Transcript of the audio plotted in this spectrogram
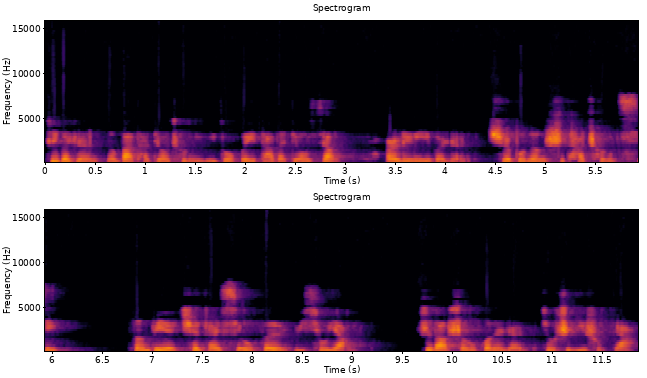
这个人能把它雕成一座伟大的雕像，而另一个人却不能使它成器。分别全在兴奋与修养。知道生活的人就是艺术家，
